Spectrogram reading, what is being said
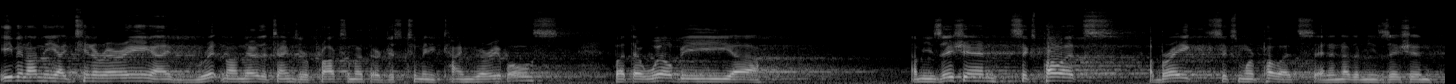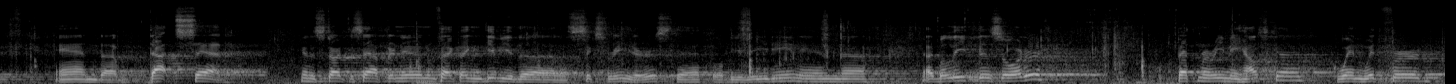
Even on the itinerary, I've written on there the times are approximate. There are just too many time variables. But there will be uh, a musician, six poets, a break, six more poets, and another musician. And uh, that said, I'm going to start this afternoon. In fact, I can give you the six readers that will be reading in, uh, I believe, this order Beth Marie Michalska, Gwen Whitford,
